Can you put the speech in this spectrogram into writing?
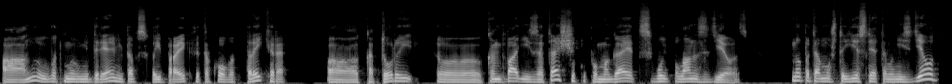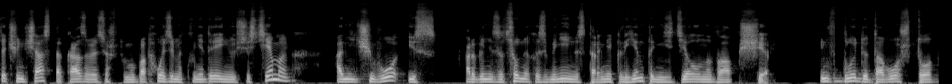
А, ну, вот мы внедряем там свои проекты такого трекера, а, который а, компании-заказчику помогает свой план сделать. Ну, потому что если этого не сделать, очень часто оказывается, что мы подходим к внедрению системы, а ничего из организационных изменений на стороне клиента не сделано вообще. И вплоть до того, что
